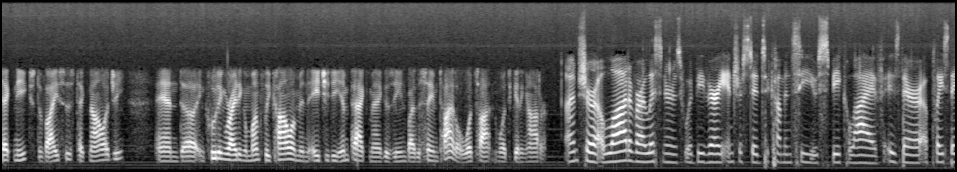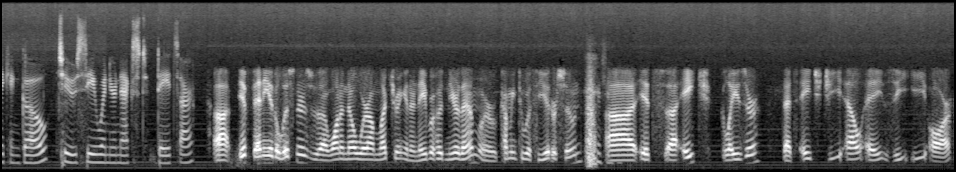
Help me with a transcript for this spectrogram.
techniques, devices, technology, and uh, including writing a monthly column in AGD Impact magazine by the same title, What's Hot and What's Getting Hotter. I'm sure a lot of our listeners would be very interested to come and see you speak live. Is there a place they can go to see when your next dates are? Uh, if any of the listeners uh, want to know where I'm lecturing in a neighborhood near them or coming to a theater soon, uh, it's uh, H Glazer, that's H G L A Z E R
